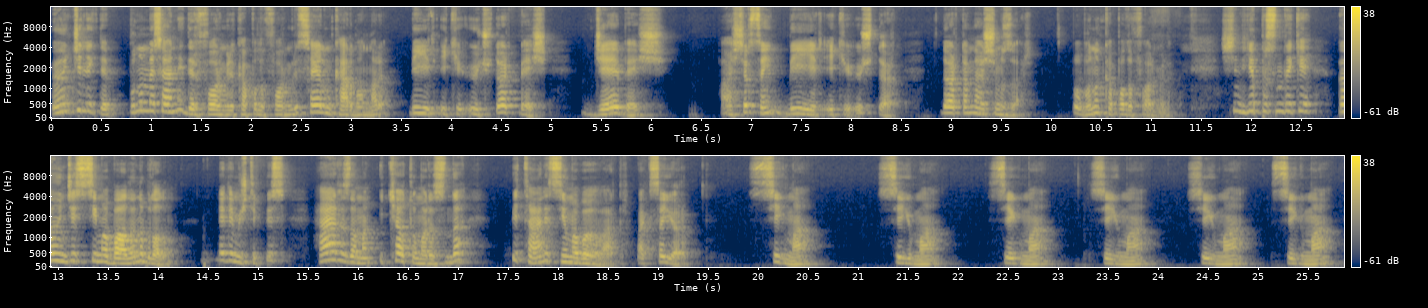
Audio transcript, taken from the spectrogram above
Öncelikle bunun mesela nedir formülü, kapalı formülü? Sayalım karbonları. 1, 2, 3, 4, 5. C5. Haşları sayın. 1, 2, 3, 4. 4 tane haşımız var. Bu bunun kapalı formülü. Şimdi yapısındaki önce sigma bağlarını bulalım. Ne demiştik biz? Her zaman iki atom arasında bir tane sigma bağı vardır. Bak sayıyorum. Sigma, sigma, sigma, sigma, sigma, sigma,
